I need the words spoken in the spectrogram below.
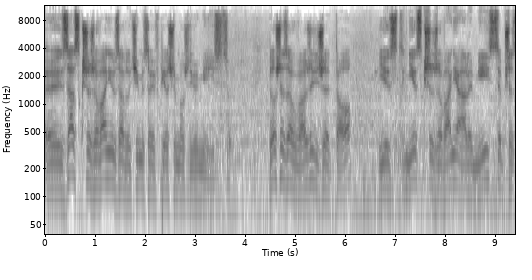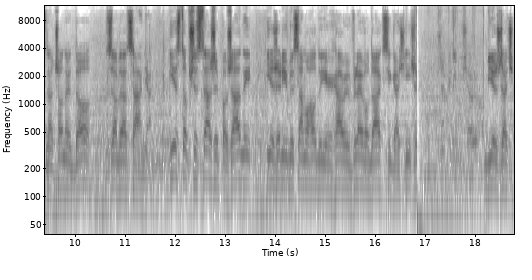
Y, Za skrzyżowaniem zawrócimy sobie w pierwszym możliwym miejscu. Proszę zauważyć, że to jest nie skrzyżowanie, ale miejsce przeznaczone do zawracania. Jest to przy straży pożarnej, jeżeli by samochody jechały w lewo do akcji gaśniczej, żeby nie musiały objeżdżać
